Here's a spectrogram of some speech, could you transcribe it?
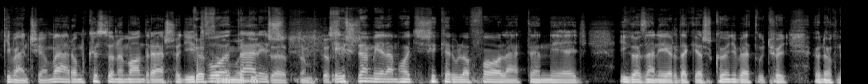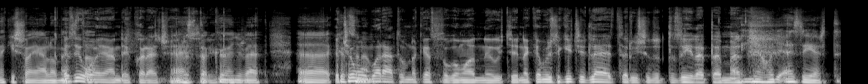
kíváncsian várom. Köszönöm András, hogy itt Köszönöm, voltál, hogy itt és, és remélem, hogy sikerül a fa alá tenni egy igazán érdekes könyvet, úgyhogy önöknek is ajánlom Ez ezt jó a, ajándék karácsonyra ezt szerintem. a könyvet. Köszönöm. Egy csomó barátomnak ezt fogom adni, úgyhogy nekem most egy kicsit leegyszerűsödött az életemmel. Igen, hogy ezért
